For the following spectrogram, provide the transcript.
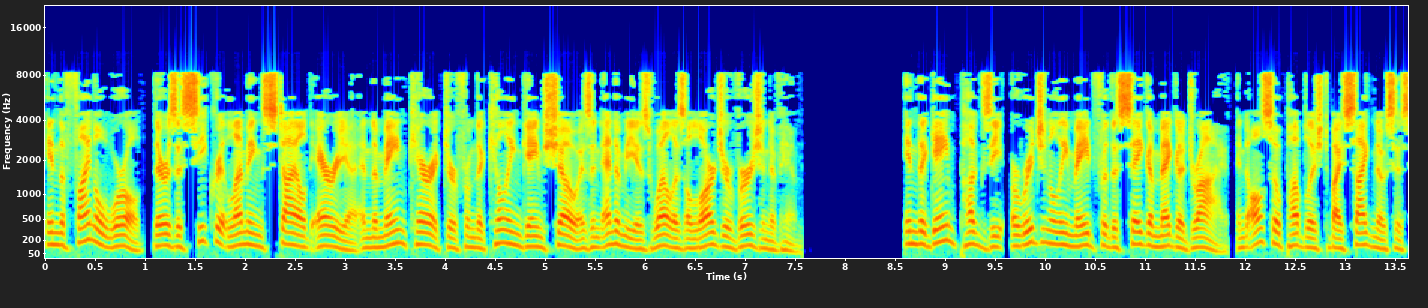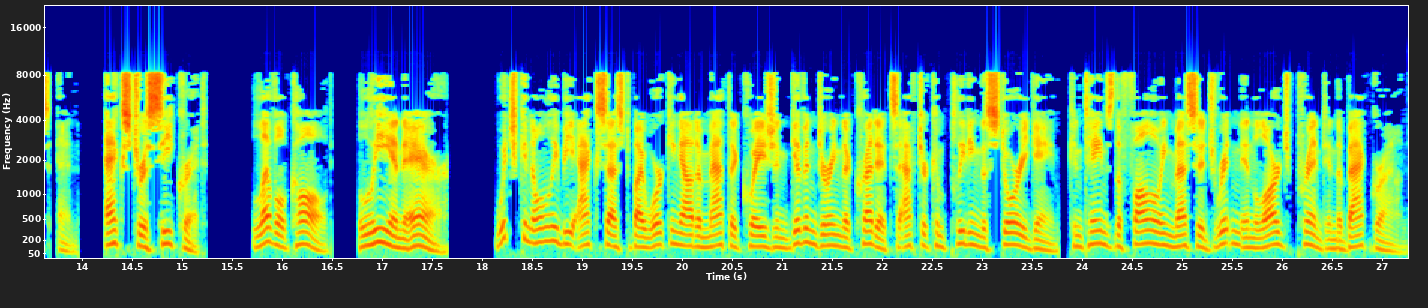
In the final world, there is a secret Lemmings-styled area and the main character from the Killing Game show is an enemy as well as a larger version of him. In the game Pugsy, originally made for the Sega Mega Drive, and also published by Psygnosis, an extra secret level called Lee and Air, which can only be accessed by working out a math equation given during the credits after completing the story game, contains the following message written in large print in the background.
